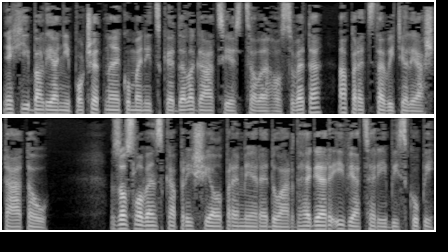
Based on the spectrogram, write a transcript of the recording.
Nechýbali ani početné ekumenické delegácie z celého sveta a predstavitelia štátov. Zo Slovenska prišiel premiér Eduard Heger i viacerí biskupy.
